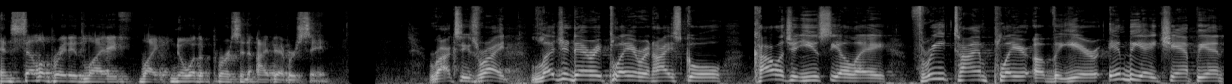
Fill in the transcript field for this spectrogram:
and celebrated life like no other person I've ever seen. Roxy's right. Legendary player in high school, college at UCLA, three time player of the year, NBA champion.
